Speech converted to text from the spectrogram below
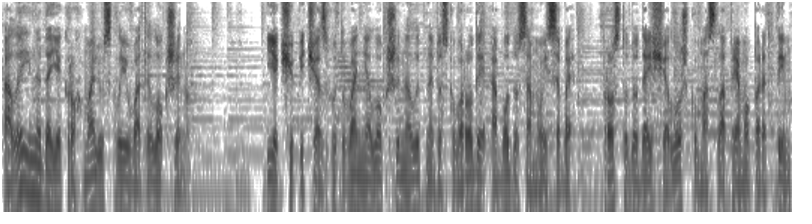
але й не дає крохмалю склеювати локшину. Якщо під час готування локшина липне до сковороди або до самої себе, просто додай ще ложку масла прямо перед тим,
